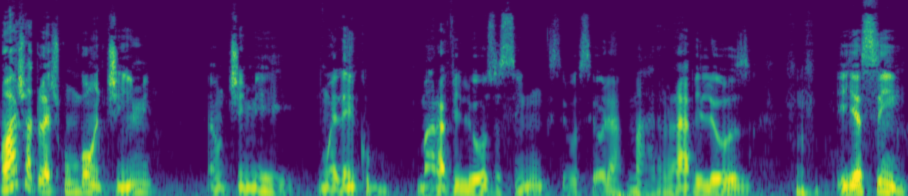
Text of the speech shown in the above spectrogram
Eu acho o Atlético um bom time. É um time. Um elenco maravilhoso, assim, se você olhar. Maravilhoso. E assim.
